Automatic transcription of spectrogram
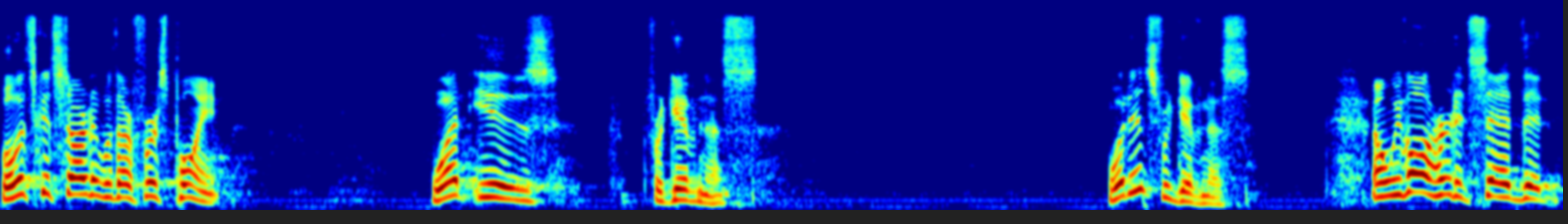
Well, let's get started with our first point. What is forgiveness? What is forgiveness? Now, we've all heard it said that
